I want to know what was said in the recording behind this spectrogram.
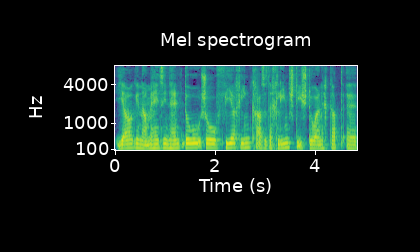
Ja, genau. Wir haben, sind, haben hier schon vier Kinder gehabt. Also der kleinste ist hier eigentlich gerade, äh,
